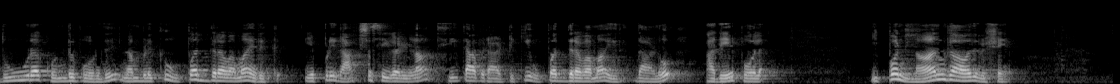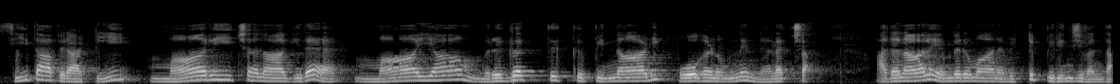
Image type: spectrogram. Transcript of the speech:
தூர கொண்டு போறது நம்மளுக்கு உபதிரவமாக இருக்கு. எப்படி ராட்சசிகள்லாம் சீதா பிராட்டிக்கு உபதிரவமாக இருந்தாலோ அதே போல இப்போ நான்காவது விஷயம். சீதா பிராட்டி மாரீச்சனாகிற மாயா மிருகத்துக்கு பின்னாடி போகணும்னு நினைச்சா அதனால எம்பெருமானை விட்டு பிரிஞ்சு வந்தா.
